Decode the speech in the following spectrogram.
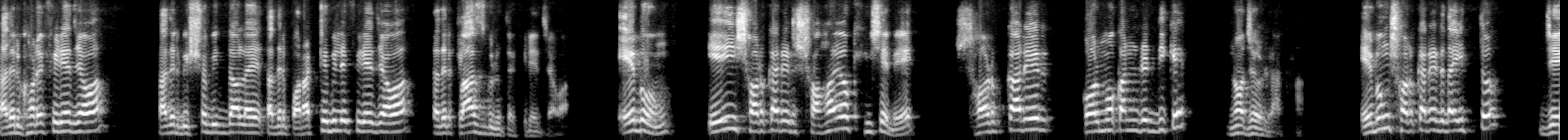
তাদের ঘরে ফিরে যাওয়া, তাদের বিশ্ববিদ্যালয়ে, তাদের পড়ার টেবিলে ফিরে যাওয়া, তাদের ক্লাসগুলোতে ফিরে যাওয়া। এবং এই সরকারের সহায়ক হিসেবে সরকারের কর্মকাণ্ডের দিকে নজর রাখা। এবং সরকারের দায়িত্ব যে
